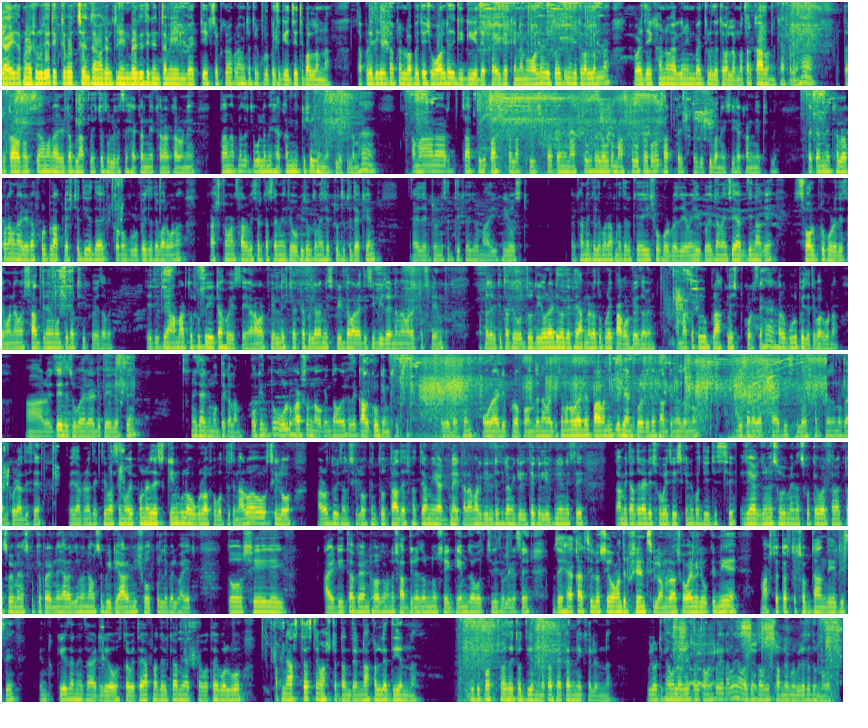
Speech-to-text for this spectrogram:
Guys আপনারা শুরুতেই দেখতে পাচ্ছেন যে আমাকে একজন ইনভাইট দিয়েছে, কিন্তু আমি ইনভাইটটি অ্যাকসেপ্ট করার পর আমি তাদের গ্রুপে গিয়ে যেতে পারলাম না। তারপরে এদিকে যদি আপনার লবেতে এসে অলরেডি গিয়ে দেখাই, দেখেন আমি অলরেডি জন্য যেতে পারলাম না। এবার যেখানেও একজন ইনভাইট দিল, যেতে পারলাম না। তার কারণ কি আসলে? হ্যাঁ তার কারণ হচ্ছে আমার আইডিটা ব্ল্যাক লিস্টে চলে গেছে হ্যাকার নিয়ে খেলার কারণে। তা আমি আপনাদেরকে বললাম আমি হ্যাকার নিয়ে কিসের জন্য খেলেছিলাম? হ্যাঁ আমার আর চার থেকে পাঁচটা লাখ স্টার আমি মাস্টার উঠে যাব। তো মাস্টার ওঠার পরেও চারটা স্টার বেশি বানাইছি হ্যাকার নিয়ে খেলে। নিয়ে খেলার পর আমার আইডিটা ফুল ব্ল্যাক লিস্টে দিয়ে দেয়। কোনো গ্রুপে যেতে পারব না। কাস্টমার সার্ভিসের কাছে আমি যে অভিযোগ জানাইছি, একটু যদি দেখেন। এই যে দিকে যে মাই ইউস্ট এখানে গেলে পরে আপনাদেরকে এই শো করবে যে আমি এই করে জানাইছি, একদিন আগে সলভ টু করে দিয়েছে। মানে আমার সাত দিনের মধ্যে এটা ঠিক হয়ে যাবে। এদিকে আমার তো শুধু এইটা হয়েছে। আর আমার ফেল লিস্টে একটা প্লেয়ার আমি স্পিডটা বাড়াই দিয়েছি, বিজয় নামে আমার একটা ফ্রেন্ড আপনাদেরকে তাদের যদি ওর আইডিটা দেখায়, আপনারা তো পুরাই পাগল হয়ে যাবেন। আমার তো শুধু ব্ল্যাক লিস্ট করছে। হ্যাঁ কারও গ্রুপে যেতে পারব না। আর এই যে জুবাইয়ের আইডি পেয়ে গেছে। এই যে আইডির মধ্যে গেলাম। ও কিন্তু ওল্ড ভার্সন না, ও কিন্তু আমাদের সাথে কালকেও গেম খেলছে। এই যে দেখেন, ওর আইডি পুরো বন্ধে নামাই দিয়েছে। মানে ওর আইডি পারমানেন্টলি ব্যান করে দিয়েছে সাত দিনের জন্য। বেচারার একটা আইডি ছিল, সাত দিনের জন্য ব্যান করে দিয়েছে। তো এই যে আপনারা দেখতে পাচ্ছেন, ওই ফোনের যে স্ক্রিনগুলো ওগুলোও শো করতেছেন আরও ছিল আরও দুইজন ছিল, কিন্তু তাদের সাথে আমি অ্যাড নেই। তারা আমার গিল্ডে ছিল, আমি গিল্ড থেকে লিভ নিয়ে নিছি। তো আমি তাদের আইডি, ছবি যে স্ক্রিনের পর দিয়ে দিচ্ছি। এই যে একজনের ছবি ম্যানেজ করতে পারে আর একটা ছবি ম্যানেজ করতে পারে না আরেকজনের নাম হচ্ছে বিডি আর্মি সত্তর লেভেল ভাইয়ের। তো সে এই আইডিটা ব্যান্ড হওয়ার কারণে সাত দিনের জন্য সে গেম জগৎ থেকে চলে গেছে। যে হ্যাকার ছিল, সেও আমাদের ফ্রেন্ড ছিল। আমরা সবাই মিলে ওকে নিয়ে মাস্টার টাস্টার সব দান দিয়ে দিছে। কিন্তু কে জানে যে আইডির অবস্থা হবে। তাই আপনাদেরকে আমি একটা কথাই বলব, আপনি আস্তে আস্তে মাস্টার টান দেন, না পারলে দিয়েন না। যদি কষ্ট হয়ে যায় তো দিয়েন না, তাও হ্যাকার নিয়ে খেলেন না। ভিডিওটি কেমন লাগলে সবাই কমেন্ট করে জানাবেন। আবার দেখা হবে সামনে কোনো ভিডিওতে। ধন্যবাদ।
